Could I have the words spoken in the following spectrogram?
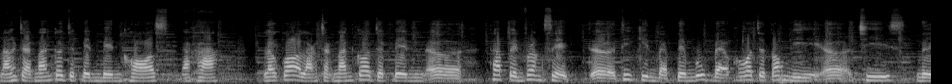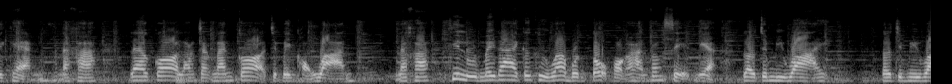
หลังจากนั้นก็จะเป็นเมนคอร์สนะคะแล้วก็หลังจากนั้นก็จะเป็นถ้าเป็นฝรั่งเศสที่กินแบบเต็มรูปแบบเขาก็จะต้องมีชีสเนยแข็งนะคะ แล้วก็หลังจากนั้นก็จะเป็นของหวาน นะคะ ที่ลืมไม่ได้ก็คือว่าบนโต๊ะของอาหารฝรั่งเศสเนี่ยเราจะมีไวน์เราจะมีไว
